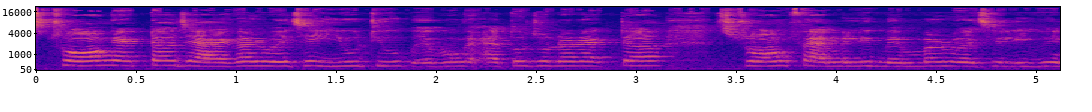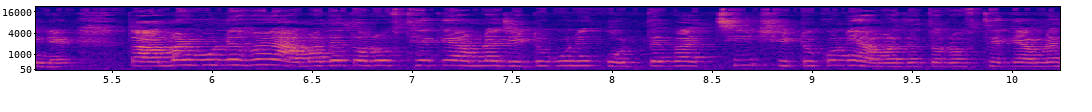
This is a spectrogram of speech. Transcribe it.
স্ট্রং একটা জায়গা রয়েছে ইউটিউব এবং এতজনের একটা স্ট্রং ফ্যামিলি মেম্বার রয়েছে লিভিনের। তো আমার মনে হয় আমাদের তরফ থেকে আমরা যেটুকুনি করতে পারছি সেটুকুনি আমাদের তরফ থেকে আমরা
